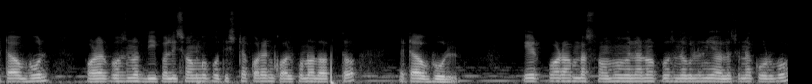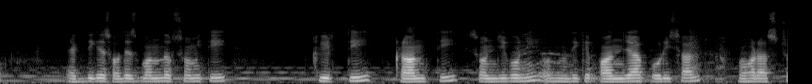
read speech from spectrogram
এটাও ভুল। পরের প্রশ্ন, দ্বীপালি সংঘ প্রতিষ্ঠা করেন কল্পনা দত্ত, এটাও ভুল। এরপর আমরা স্তম্ভ মেলানোর প্রশ্নগুলো নিয়ে আলোচনা করব। একদিকে স্বদেশ বান্ধব সমিতি কীর্তি, ক্রান্তি, সঞ্জীবনী, অন্যদিকে পাঞ্জাব, বরিশাল, মহারাষ্ট্র,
